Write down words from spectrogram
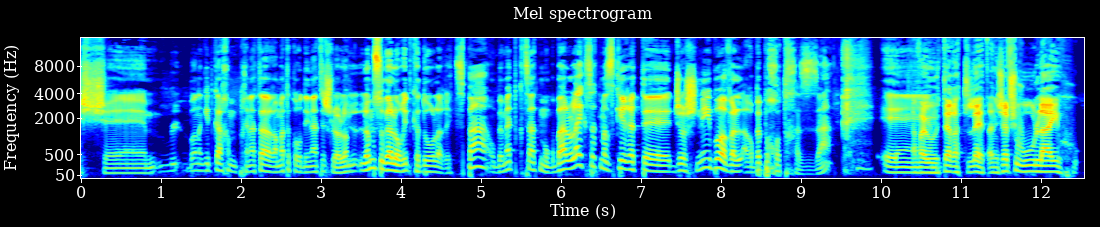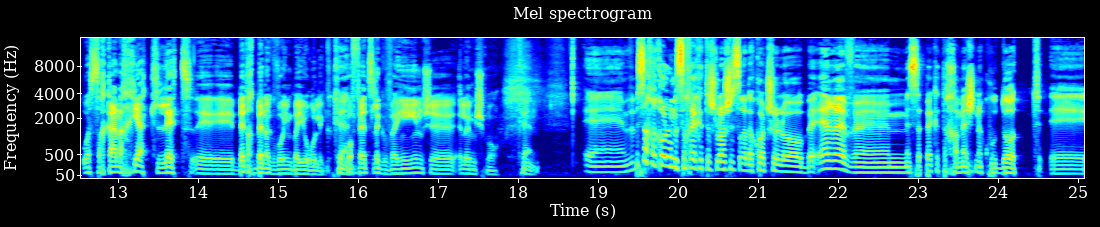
שבוא נגיד ככה, מבחינת רמת הקואורדינציה שלו, לא, לא מסוגל להוריד כדור לרצפה, הוא באמת קצת מוגבל, אולי קצת מזכיר את ג'וש ניבו, אבל הרבה פחות חזק. אבל הוא יותר אתלט. אני חושב שהוא אולי, הוא השחקן הכי אתלט, בטח בין הגבוהים ביורוליג. כן. קופץ לגבהים שאלוהים ישמור. כן. אה, ובסך הכל הוא משחק את ה-13 דקות שלו בערב, ומספק את החמש נקודות אה,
